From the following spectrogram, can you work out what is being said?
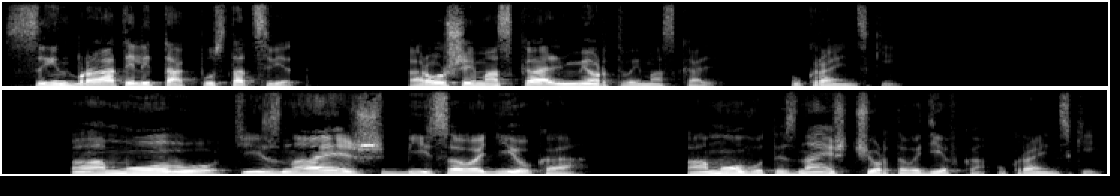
Сын, брат или так, пустоцвет? Хороший москаль, мертвый москаль. Украинский. «А мову ты знаешь, бисова дивка?» «А мову ты знаешь, чертова девка?» Украинский.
